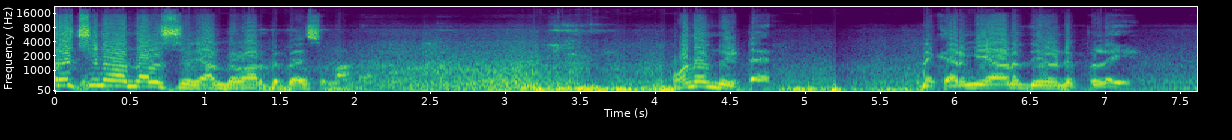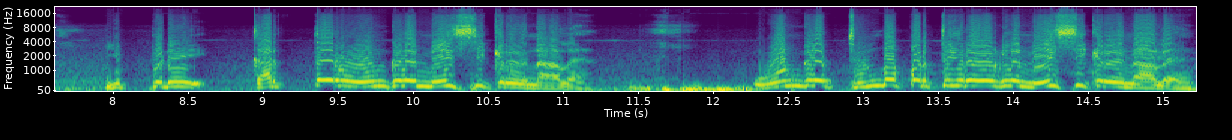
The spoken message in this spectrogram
பிரச்சனை வந்தாலும் சரி அந்த வார்த்தை பேசுவாங்க மாட்டேன் உணர்ந்துகிட்டார். எனக்கு அருமையான தேவனுடைய பிள்ளை. இப்படி கர்த்தர் உங்களை நேசிக்கிறதுனால உங்களை துன்பப்படுத்துகிறவர்களை நேசிக்கிறதுனால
